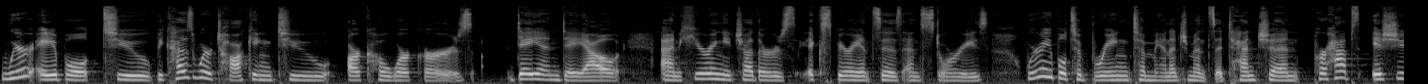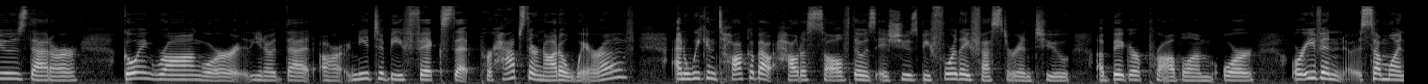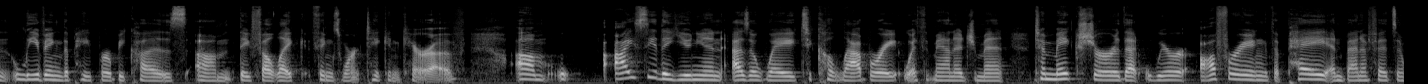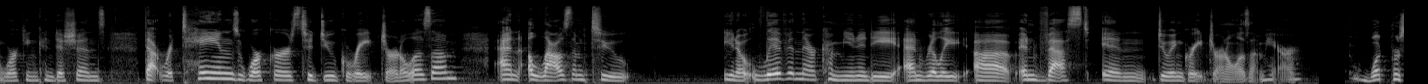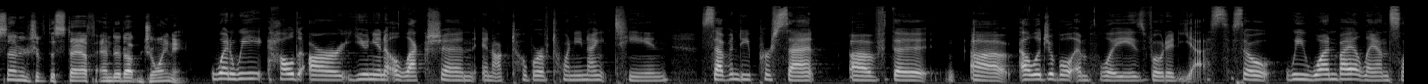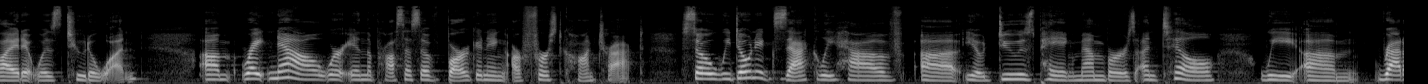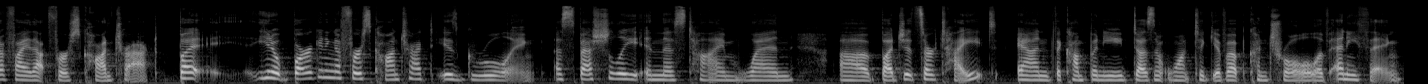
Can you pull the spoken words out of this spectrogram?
We're able to, because we're talking to our coworkers day in, day out, and hearing each other's experiences and stories, we're able to bring to management's attention perhaps issues that are going wrong or you know that are need to be fixed that perhaps they're not aware of and we can talk about how to solve those issues before they fester into a bigger problem or or even someone leaving the paper because um, they felt like things weren't taken care of. Um, I see the union as a way to collaborate with management to make sure that we're offering the pay and benefits and working conditions that retains workers to do great journalism and allows them to you know live in their community and really uh, invest in doing great journalism here. What percentage of the staff ended up joining when we held our union election in October of 2019, 70% of the uh, eligible employees voted yes. So we won by a landslide. It was two to one. Um, right now, we're in the process of bargaining our first contract. So we don't exactly have, uh, you know, dues paying members until we um, ratify that first contract. But you know, bargaining a first contract is grueling, especially in this time when uh, budgets are tight and the company doesn't want to give up control of anything.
